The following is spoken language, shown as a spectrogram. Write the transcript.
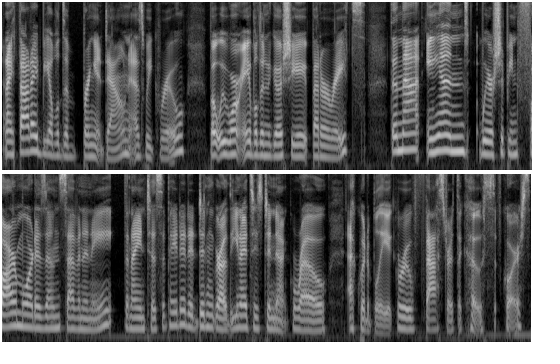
And I thought I'd be able to bring it down as we grew, but we weren't able to negotiate better rates than that. And we were shipping far more to zone seven and eight than I anticipated. It didn't grow. The United States did not grow equitably. It grew faster at the coasts, of course.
